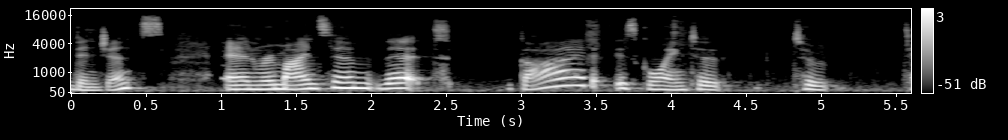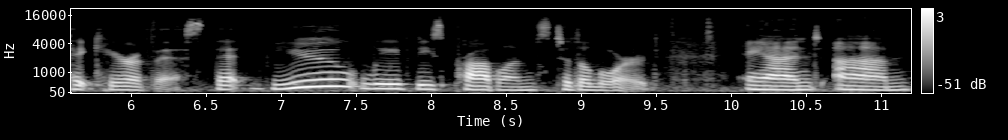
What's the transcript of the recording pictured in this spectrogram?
vengeance, and reminds him that God is going to to take care of this. That you leave these problems to the Lord, and um,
